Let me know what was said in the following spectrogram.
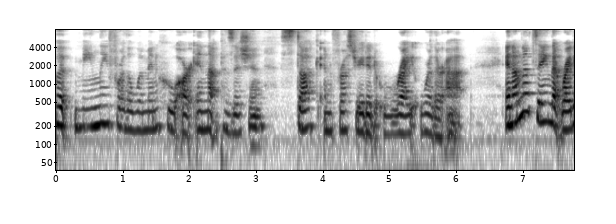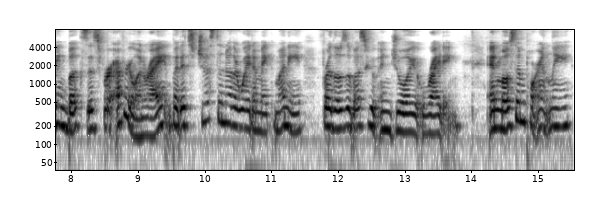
but mainly for the women who are in that position, stuck and frustrated right where they're at. And I'm not saying that writing books is for everyone, right? But it's just another way to make money for those of us who enjoy writing. And most importantly,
